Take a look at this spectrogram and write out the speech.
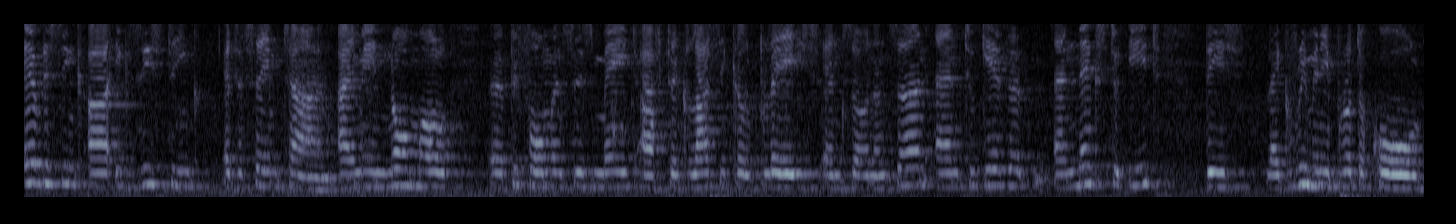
everything are existing at the same time. I mean, normal uh, performances made after classical plays and so on and so on, and together and next to it, this like Rimini Protokoll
